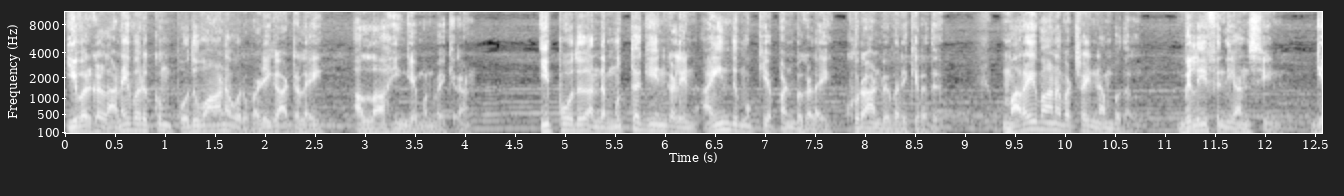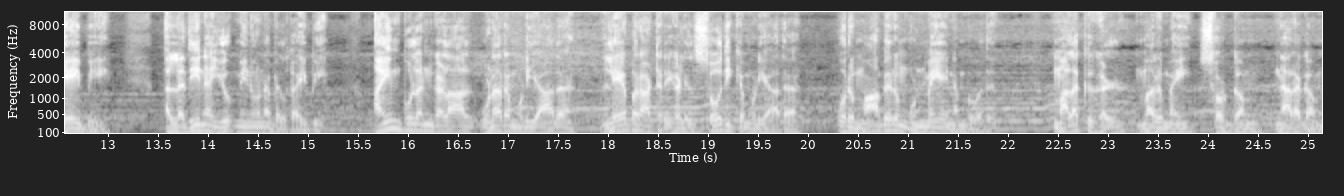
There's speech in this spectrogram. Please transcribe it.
இவர்கள் அனைவருக்கும் பொதுவான ஒரு வழிகாட்டலை அல்லாஹ் இங்கே முன்வைக்கிறான். இப்போது அந்த முத்தகீன்களின் ஐந்து முக்கிய பண்புகளை குரான் விவரிக்கிறது. மறைவானவற்றை நம்புதல். பிலீஃப் இன் தி அன்சீன் கேபி அல்லதீன யுமினூன பில் கைபி ஐம்புலன்களால் உணர முடியாத லேபராட்டரிகளில் சோதிக்க முடியாத ஒரு மாபெரும் உண்மையை நம்புவது. மலக்குகள் மறுமை சொர்க்கம் நரகம்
